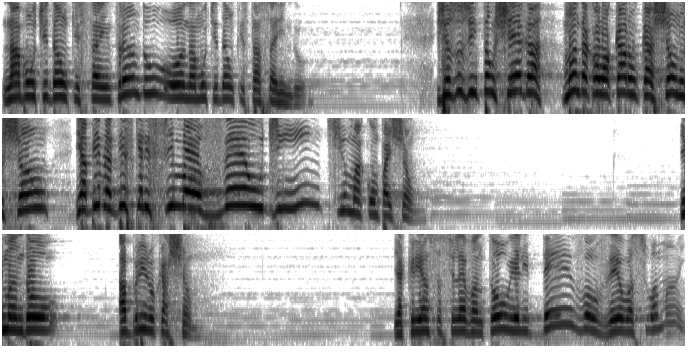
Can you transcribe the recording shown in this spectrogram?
Na multidão que está entrando ou na multidão que está saindo? Jesus então chega, manda colocar o caixão no chão, e a Bíblia diz que ele se moveu de íntima compaixão. E mandou abrir o caixão. E a criança se levantou e ele devolveu a sua mãe.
